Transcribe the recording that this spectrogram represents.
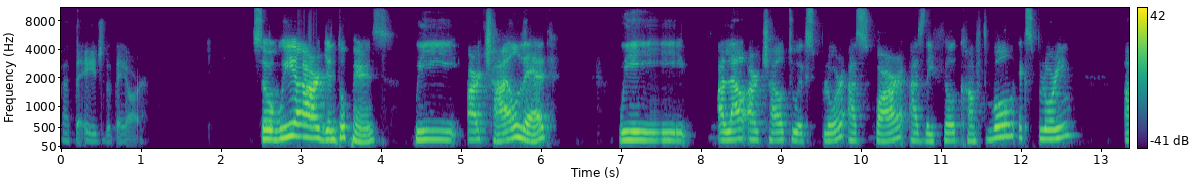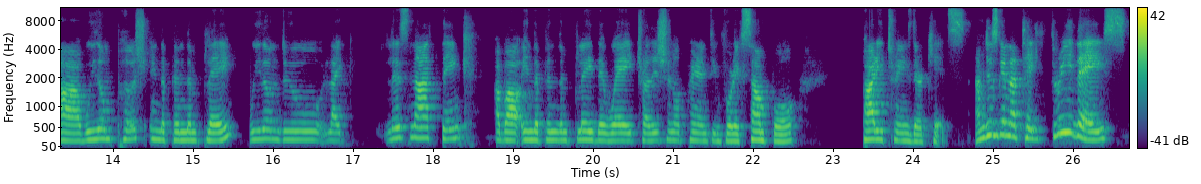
at the age that they are? So we are gentle parents. We are child led we allow our child to explore as far as they feel comfortable exploring. Uh, we don't push independent play. We don't do like, let's not think about independent play the way traditional parenting, for example, potty trains their kids. I'm just going to take three days,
